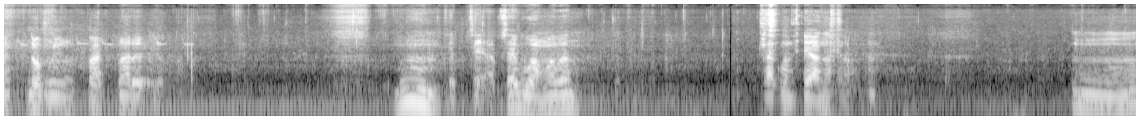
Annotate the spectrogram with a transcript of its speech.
ะดบหนึ่งผัดมาเลยอืมเจ็บแสบใส่บ่วงมาเบิ้งรักมันเปรี้ยวเนะอืม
